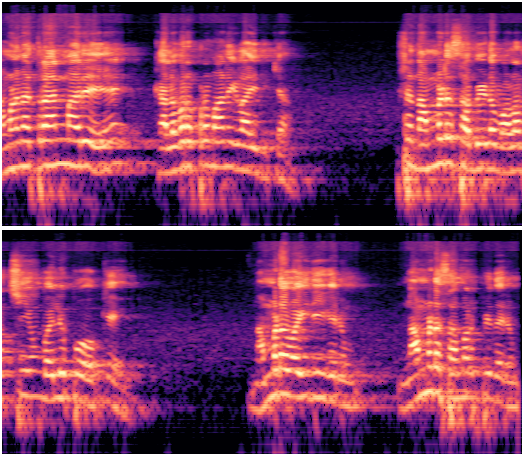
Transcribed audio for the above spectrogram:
നമ്മൾ മെത്രാന്മാരെ കലവറ പ്രമാണികളായിരിക്കാം. പക്ഷെ നമ്മുടെ സഭയുടെ വളർച്ചയും വലുപ്പവും ഒക്കെ നമ്മുടെ വൈദികരും നമ്മുടെ സമർപ്പിതരും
